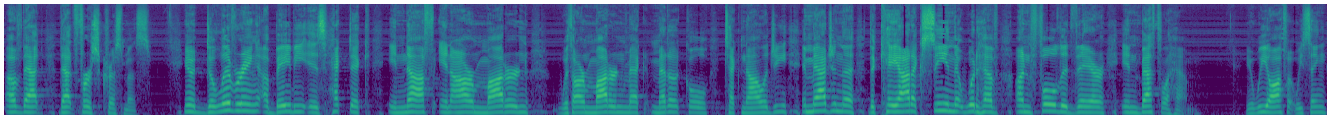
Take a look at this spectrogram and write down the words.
of that, that first Christmas. You know, delivering a baby is hectic enough in our modern with our modern me- medical technology. Imagine the, the chaotic scene that would have unfolded there in Bethlehem. You know, we often we sing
